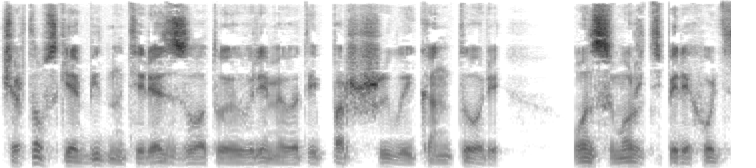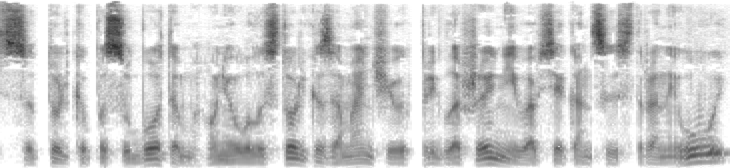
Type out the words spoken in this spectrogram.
Чертовски обидно терять золотое время в этой паршивой конторе. Он сможет теперь охотиться только по субботам, у него было столько заманчивых приглашений во все концы страны. Увы,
